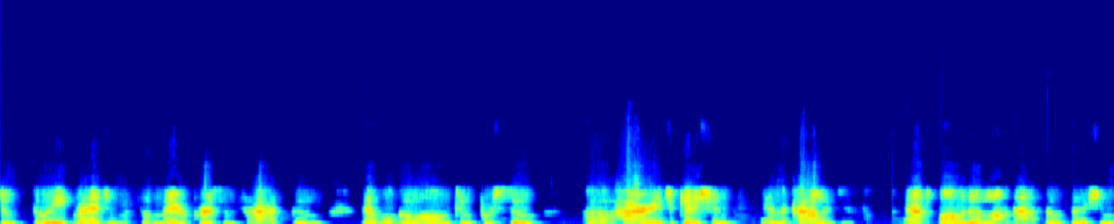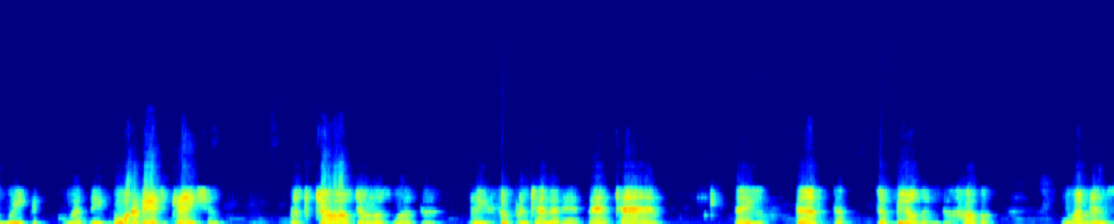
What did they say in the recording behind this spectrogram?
to three graduates of Mary Persons High School that will go on to pursue uh, higher education in the colleges. After forming the Alumni Association, we, with the Board of Education, Mr. Charles Dumas was the, the superintendent at that time. They thus the, the building, the Hubbard Women's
